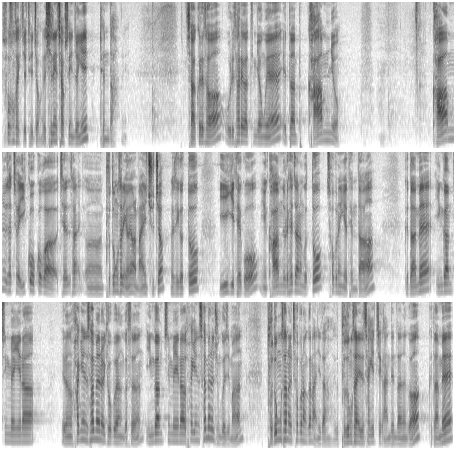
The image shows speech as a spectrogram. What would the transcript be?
소송사기죄 되죠. 실행 착수 인정이 된다. 자 그래서 우리 사례 같은 경우에 일단 가압류 가압류 자체가 있고 없고가 재산, 어, 부동산에 영향을 많이 주죠. 그래서 이것도 이익이 되고 이 가압류를 해제하는 것도 처분행위가 된다. 그 다음에 인감증명이나 이런 확인 서면을 교부한 것은 인감증명이나 확인 서면을 준 거지만 부동산을 처분한 건 아니다. 부동산에 대한 사기죄가 안 된다는 거. 그 다음에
